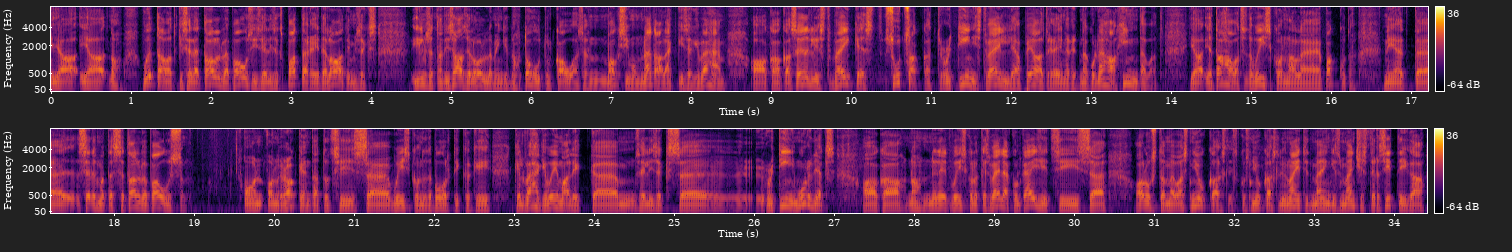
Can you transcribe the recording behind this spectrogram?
ja, ja noh, võtavadki selle talvepausi selliseks patareide laadimiseks. ilmselt nad ei saa seal olla mingid noh, tohutult kaua, see on maksimum nädal, äkki isegi vähem, aga ka sellist väikest sutsakat rutiinist välja peatreenerid nagu näha hindavad ja, ja tahavad seda võistkonnale pakkuda. nii et äh, selles mõttes see talvepaus on, on rakendatud siis äh, võistkondade poolt ikkagi, kel vähegi võimalik ähm, selliseks äh, rutiinimurdjaks, aga noh, need võistkonnad, kes väljakul käisid, siis äh, alustame vast Newcastle'ist, kus Newcastle United mängis Manchester City'ga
